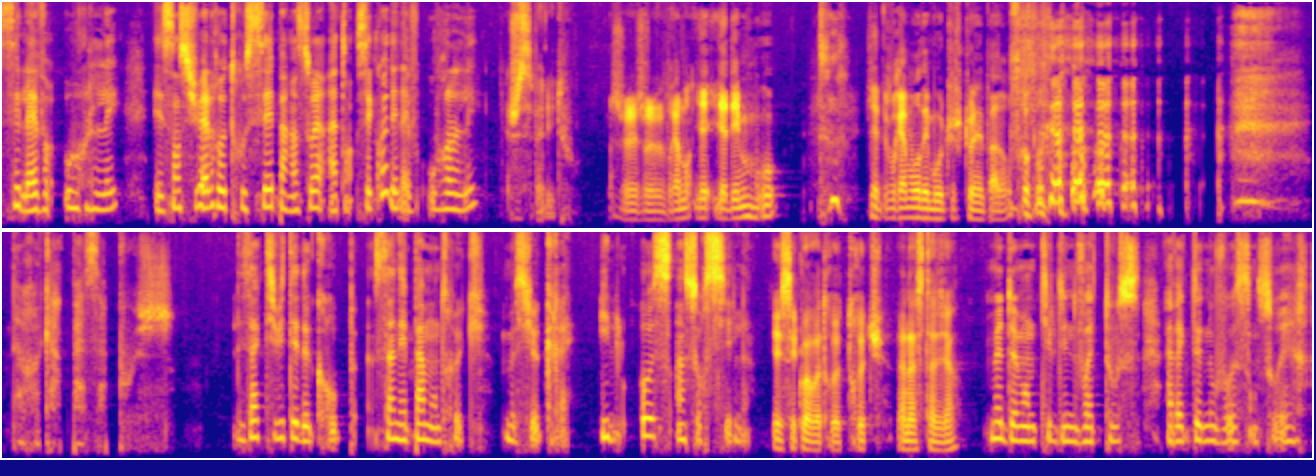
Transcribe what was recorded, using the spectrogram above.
ses lèvres ourlées et sensuelles retroussées par un sourire. Attends, c'est quoi des lèvres ourlées? Je sais pas du tout. Je, je vraiment, il y, a- il y a des mots. Il y a vraiment des mots que je connais pas dans ce roman. Ne regarde pas sa bouche. Les activités de groupe, ça n'est pas mon truc, monsieur Gray. Il hausse un sourcil. Et c'est quoi votre truc, Anastasia? Me demande-t-il d'une voix douce, avec de nouveau son sourire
